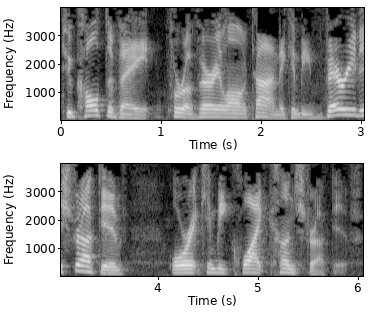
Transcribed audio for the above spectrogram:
to cultivate for a very long time. It can be very destructive or it can be quite constructive.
